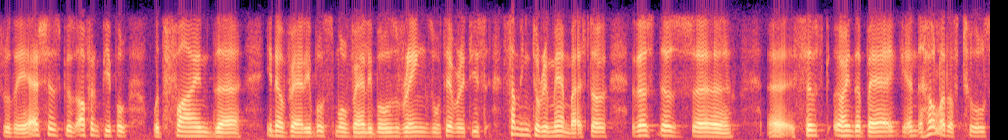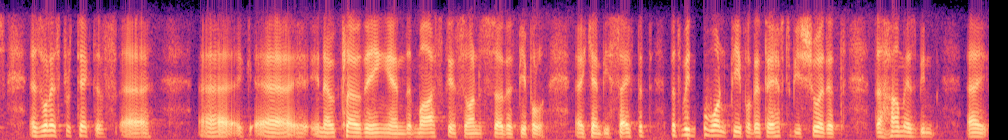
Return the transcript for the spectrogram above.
through the ashes, because often people would find, uh, you know, valuables, small valuables, rings, whatever it is, something to remember. So those those uh, uh, sieves are in the bag, and a whole lot of tools, as well as protective. Uh, uh, you know, clothing and the masks and so on, so that people uh, can be safe. But but we do warn people that they have to be sure that the home has been uh,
